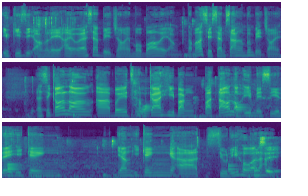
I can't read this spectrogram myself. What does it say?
尤其是用咧 iOS 入被 join，mobile 嚟用，但系是 Samsung 本被 join。但是讲让啊，被参加希望八刀落音嘅时咧，已经样已经啊处理好啊啦，系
